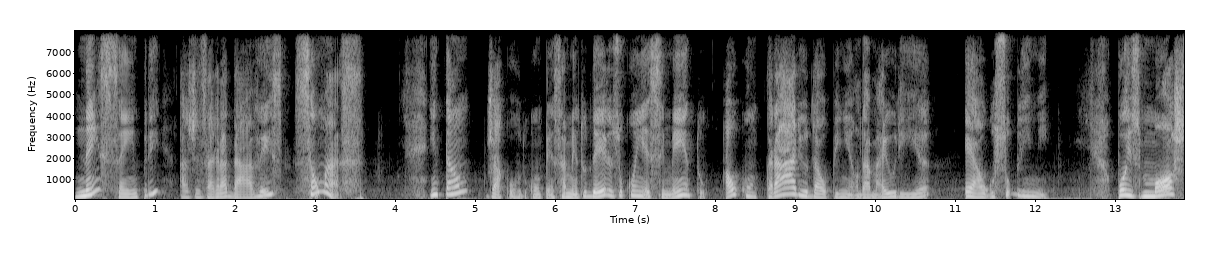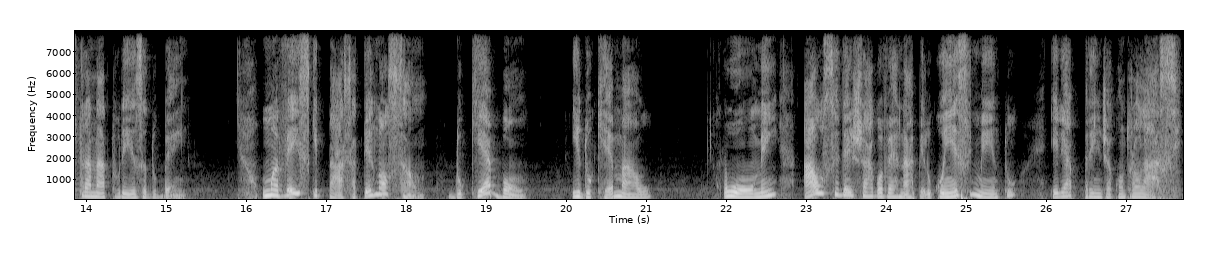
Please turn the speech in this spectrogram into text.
nem sempre as desagradáveis são más. Então, de acordo com o pensamento deles, o conhecimento, ao contrário da opinião da maioria, é algo sublime, pois mostra a natureza do bem. Uma vez que passa a ter noção do que é bom e do que é mal, o homem, ao se deixar governar pelo conhecimento, ele aprende a controlar-se,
